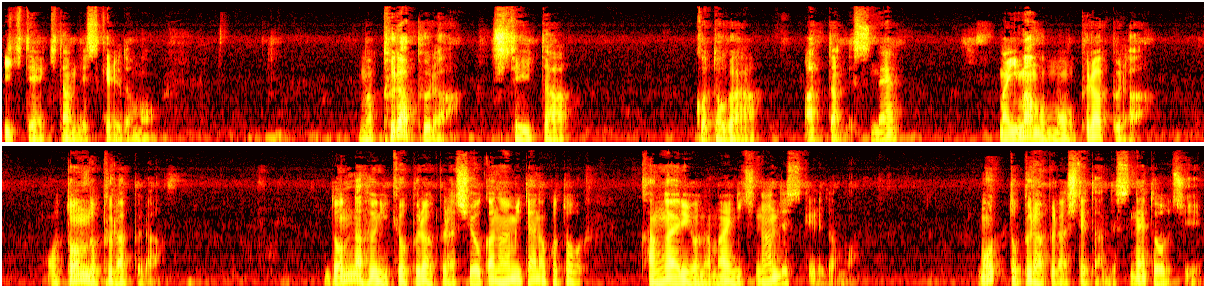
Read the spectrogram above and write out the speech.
生きてきたんですけれども、まあプラプラしていたことがあったんですね。まあ今ももうプラプラ、ほとんどプラプラ。どんな風に今日プラプラしようかなみたいなことを考えるような毎日なんですけれども、もっとプラプラしてたんですね、当時。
